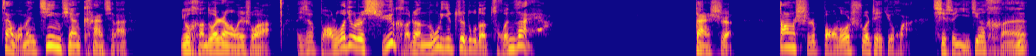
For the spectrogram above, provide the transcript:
在我们今天看起来，有很多认为说了，哎，呀保罗就是许可这奴隶制度的存在呀。但是当时保罗说这句话。其实已经很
